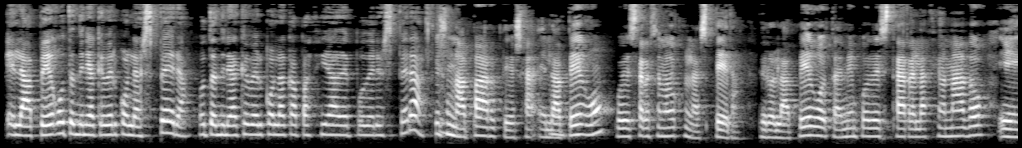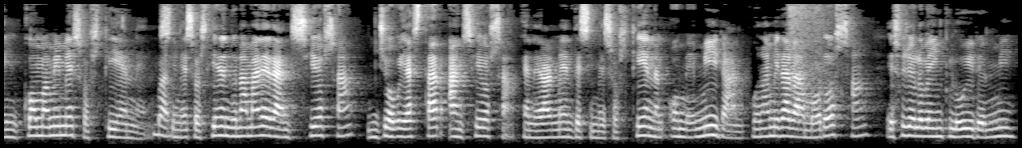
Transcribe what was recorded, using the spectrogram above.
el apego tendría que ver con la espera o tendría que ver con la capacidad de poder esperar. Es una parte, o sea, el mm. apego puede estar relacionado con la espera, pero el apego también puede estar relacionado en cómo a mí me sostienen. Si me sostienen de una manera ansiosa, yo voy a estar ansiosa. Generalmente, si me sostienen o me miran con una mirada amorosa, eso yo lo voy a incluir en mí.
